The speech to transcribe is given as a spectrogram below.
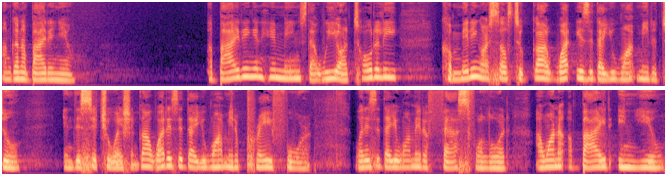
I'm going to abide in you. Abiding in him means that we are totally committing ourselves to God. What is it that you want me to do in this situation? God, what is it that you want me to pray for? What is it that you want me to fast for, Lord? I want to abide in you.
